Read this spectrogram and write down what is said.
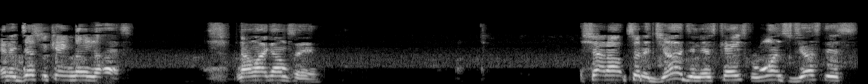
and it just became known to us. Now, like I'm saying, shout out to the judge in this case for once justice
